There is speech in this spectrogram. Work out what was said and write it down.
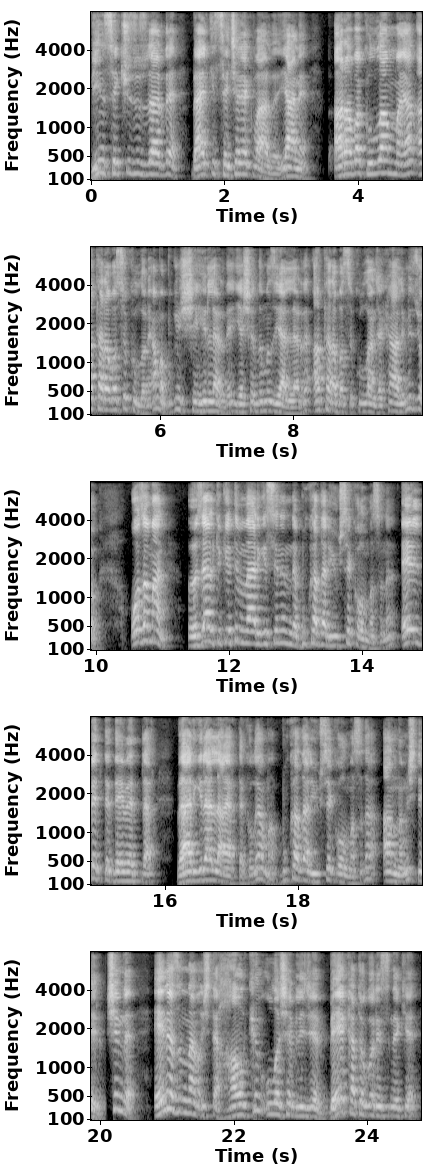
1800'lerde belki seçenek vardı. Yani araba kullanmayan at arabası kullanıyor. Ama bugün şehirlerde, yaşadığımız yerlerde at arabası kullanacak halimiz yok. O zaman özel tüketim vergisinin de bu kadar yüksek olmasını elbette devletler vergilerle ayakta kalıyor ama bu kadar yüksek olması da anlamış değilim. Şimdi en azından işte halkın ulaşabileceği B kategorisindeki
